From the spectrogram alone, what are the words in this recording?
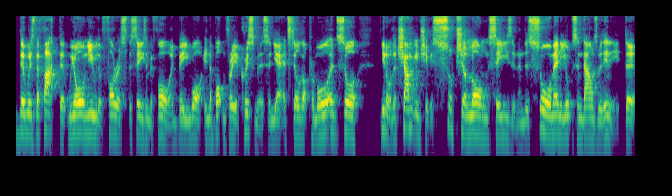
there was the fact that we all knew that Forest the season before had been what in the bottom three at Christmas and yet had still got promoted. So, you know, the championship is such a long season and there's so many ups and downs within it that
